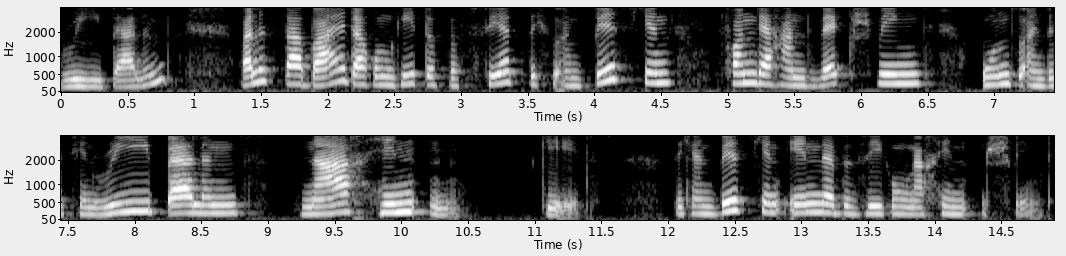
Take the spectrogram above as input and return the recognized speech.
Rebalance weil es dabei darum geht, dass das Pferd sich so ein bisschen von der Hand wegschwingt und so ein bisschen Rebalance nach hinten geht, sich ein bisschen in der Bewegung nach hinten schwingt.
